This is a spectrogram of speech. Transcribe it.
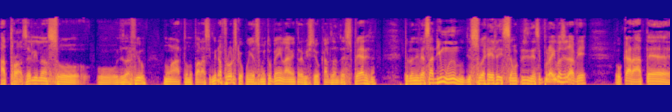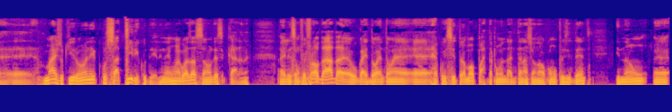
atroz. Ele lançou o desafio num ato no Palácio Miraflores, que eu conheço muito bem, lá eu entrevistei o Carlos Andrés Pérez, né, pelo aniversário de um ano de sua reeleição à presidência. E por aí você já vê o caráter é, mais do que irônico, satírico dele, né? Uma gozação desse cara, né? A eleição foi fraudada, é, o Guaidó então é, é reconhecido pela maior parte da comunidade internacional como presidente e não é,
